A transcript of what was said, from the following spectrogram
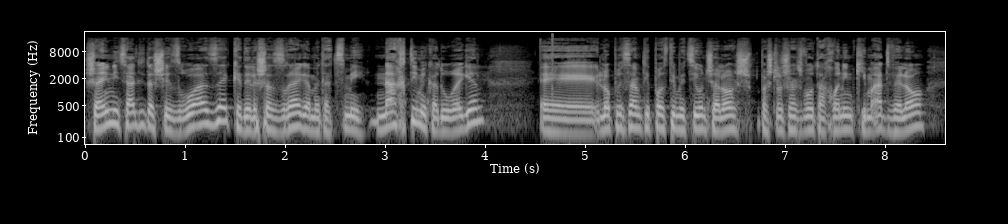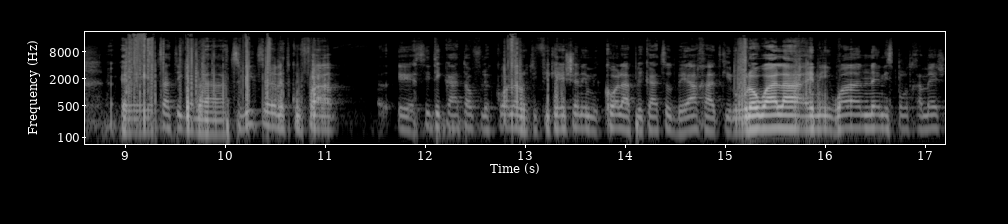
שאני ניצלתי את השזרוע הזה כדי לשזרע גם את עצמי. נחתי מכדורגל, אה, לא פרסמתי פוסטים לציון שלוש בשלושה שבועות האחרונים כמעט ולא, יצאתי גם מהצוויצר לתקופה. עשיתי קאט אוף לכל הנוטיפיקיישנים מכל האפליקציות ביחד, כאילו לא וואלה, any one, any ספורט 5.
